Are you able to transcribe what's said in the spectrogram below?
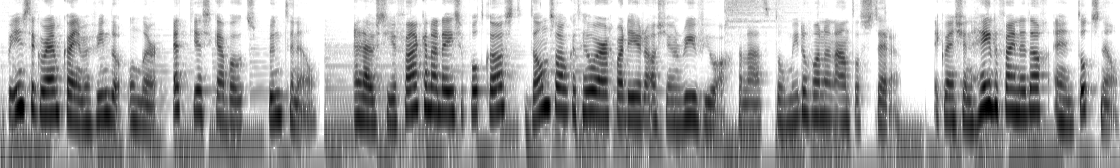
Op Instagram kan je me vinden onder jessicaboots.nl. En luister je vaker naar deze podcast, dan zou ik het heel erg waarderen als je een review achterlaat door middel van een aantal sterren. Ik wens je een hele fijne dag en tot snel.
